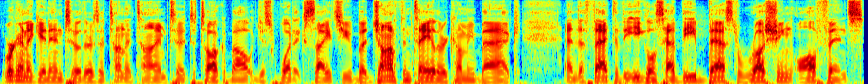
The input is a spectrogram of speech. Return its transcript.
we're gonna get into it. There's a ton of time to, to talk about just what excites you. But Jonathan Taylor coming back and the fact that the Eagles had the best rushing offense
